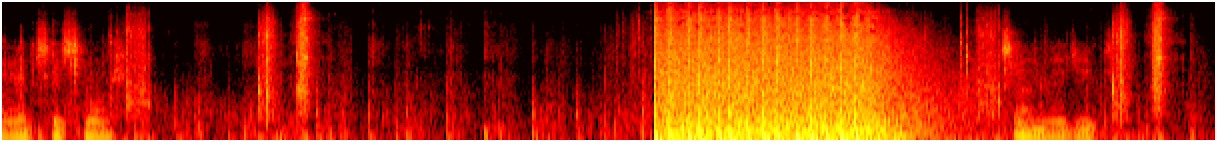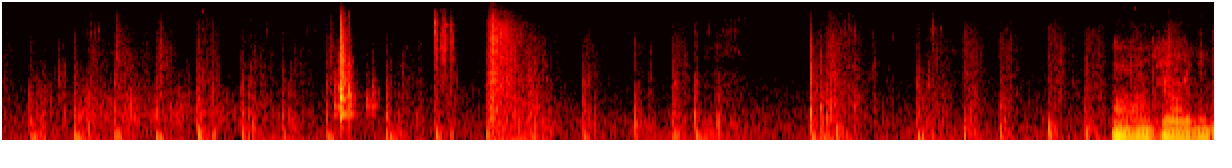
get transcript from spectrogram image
Ayak sesi var. Sen de git. Aha gördüm.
